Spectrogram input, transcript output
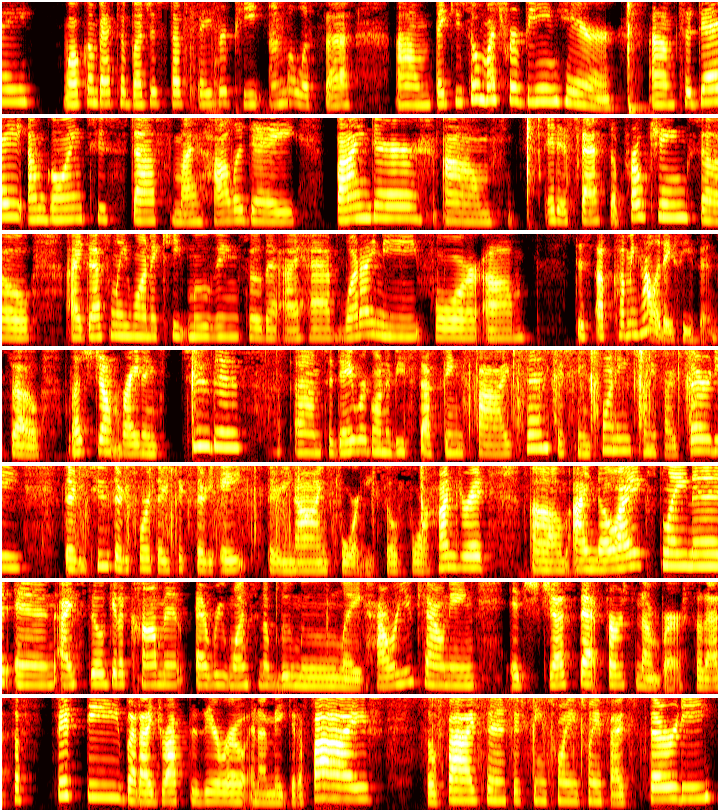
Hi, welcome back to Budget Stuff Save Repeat. I'm Melissa. Um, thank you so much for being here. Um, today I'm going to stuff my holiday binder. Um, it is fast approaching, so I definitely want to keep moving so that I have what I need for um, this upcoming holiday season. So let's jump right into this. Um, today we're going to be stuffing 5, 10, 15, 20, 25, 30, 32, 34, 36, 38, 39, 40. So 400. Um, I know I explain it and I still get a comment every once in a blue moon like, how are you counting? It's just that first number. So that's a 50, but I drop the zero and I make it a 5. So 5, 10, 15, 20, 25, 30.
